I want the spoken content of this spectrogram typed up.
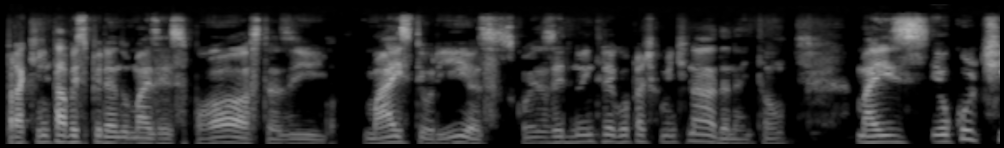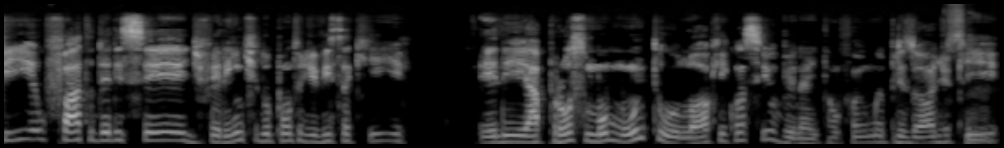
Para quem tava esperando mais respostas e mais teorias, essas coisas, ele não entregou praticamente nada, né? Então. Mas eu curti o fato dele ser diferente do ponto de vista que ele aproximou muito o Loki com a Sylvie, né? Então foi um episódio que,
